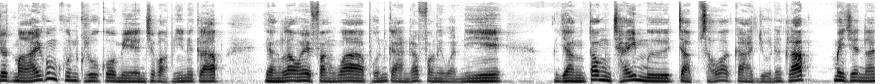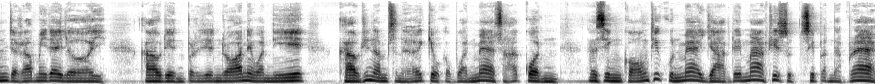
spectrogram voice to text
จดหมายของคุณครูโกเมนฉบับนี้นะครับยังเล่าให้ฟังว่าผลการรับฟังในวันนี้ ยังต้องใช้มือจับเสาอากาศอยู่นะครับ ไม่เช่นนั้นจะรับไม่ได้เลย ข่าวเด่นประเด็นร้อนในวันนี้ ข่าวที่นำเสนอเกี่ยวกับวันแม่สากลและสิ่งของที่คุณแม่อยากได้มากที่สุด 10 อันดับแรก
